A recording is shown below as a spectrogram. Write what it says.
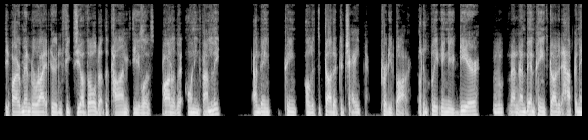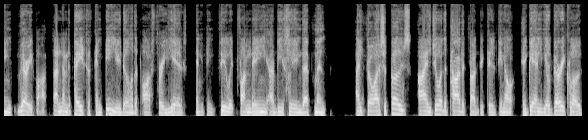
if I remember right, 36 years old at the time. He was part of the owning family. And then things started to change pretty fast. A completely new gear, and, and then things started happening very fast. And then the pace has continued over the past three years. Anything to do with funding, obviously investment. And so I suppose I enjoy the private side because, you know, again, you're very close,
